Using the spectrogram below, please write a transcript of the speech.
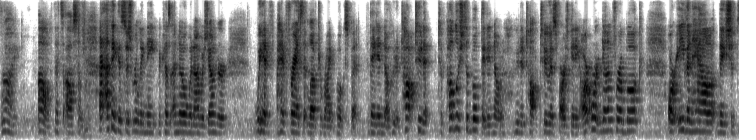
Right. Oh, that's awesome. Mhm. I, I think this is really neat because I know when I was younger, we had had friends that loved to write books, but they didn't know who to talk to, to to publish the book. They didn't know who to talk to as far as getting artwork done for a book, or even how they should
